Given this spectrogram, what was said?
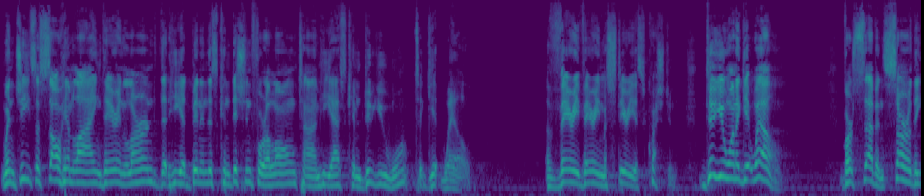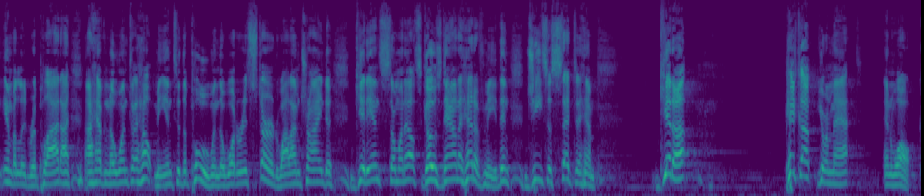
when Jesus saw him lying there and learned that he had been in this condition for a long time, he asked him, Do you want to get well? A very, very mysterious question. Do you want to get well? Verse 7 Sir, the invalid replied, I, I have no one to help me into the pool when the water is stirred. While I'm trying to get in, someone else goes down ahead of me. Then Jesus said to him, Get up, pick up your mat, and walk.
